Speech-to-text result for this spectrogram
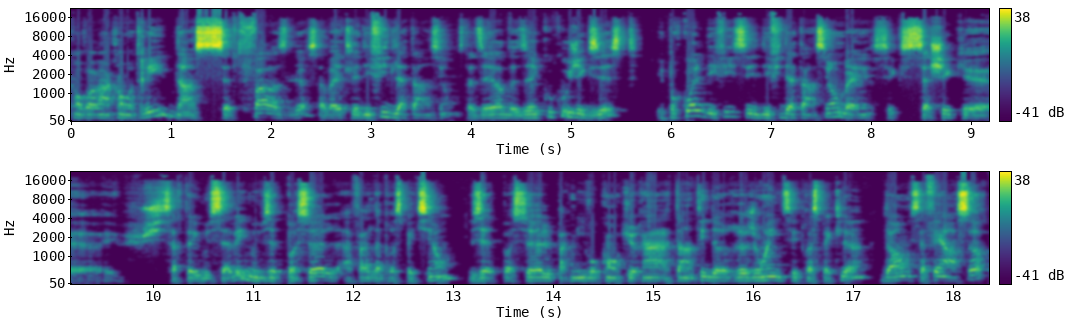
qu'on va rencontrer dans cette phase-là, ça va être le défi de l'attention, c'est-à-dire de dire coucou, j'existe. Et pourquoi le défi, c'est le défi d'attention? Ben, c'est que sachez que, je suis certain que vous le savez, mais vous n'êtes pas seul à faire de la prospection. Vous n'êtes pas seul parmi vos concurrents à tenter de rejoindre ces prospects-là. Donc, ça fait en sorte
